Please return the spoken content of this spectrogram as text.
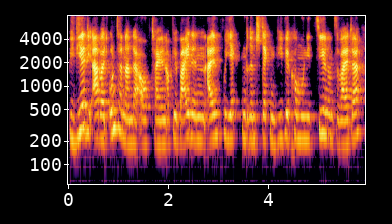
wie wir die Arbeit untereinander aufteilen, ob wir beide in allen Projekten drin stecken, wie wir kommunizieren und so weiter.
